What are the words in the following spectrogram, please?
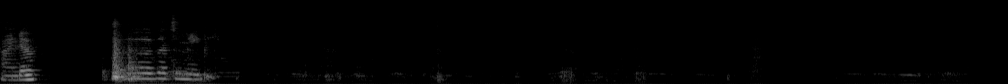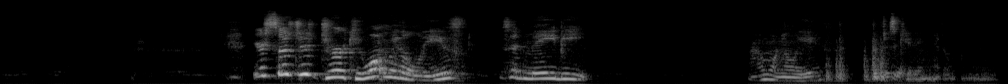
Kind of that's a maybe. You're such a jerk. You want me to leave? I said maybe. I want to leave. I'm just kidding. I don't want to leave.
